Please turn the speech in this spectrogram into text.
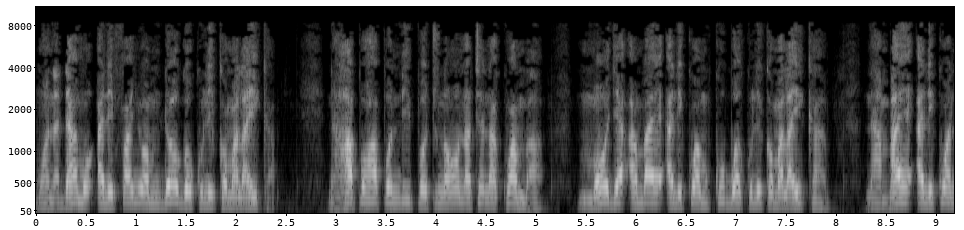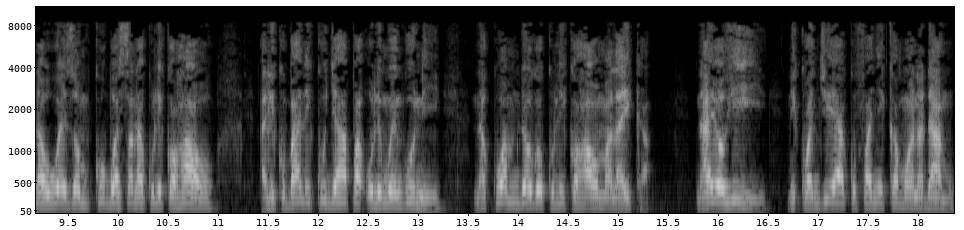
mwanadamu alifanywa mdogo kuliko malaika. Na hapo hapo ndipo tunaona tena kwamba mmoja ambaye alikuwa mkubwa kuliko malaika na ambaye alikuwa na uwezo mkubwa sana kuliko hao alikubali kuja hapa ulimwenguni na kuwa mdogo kuliko hao malaika. Nayo hii ni kwa njia ya kufanyika mwanadamu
